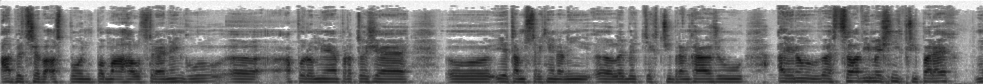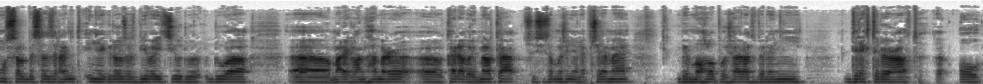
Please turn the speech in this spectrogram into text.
Aby třeba aspoň pomáhal v tréninku eh, a podobně, protože eh, je tam striktně daný eh, limit těch tří brankářů a jenom ve zcela výjimečných případech musel by se zranit i někdo ze zbývajícího dua Marek Langhammer, Karel Vejmelka, což si samozřejmě nepřejeme, by mohlo požádat vedení direktorát o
